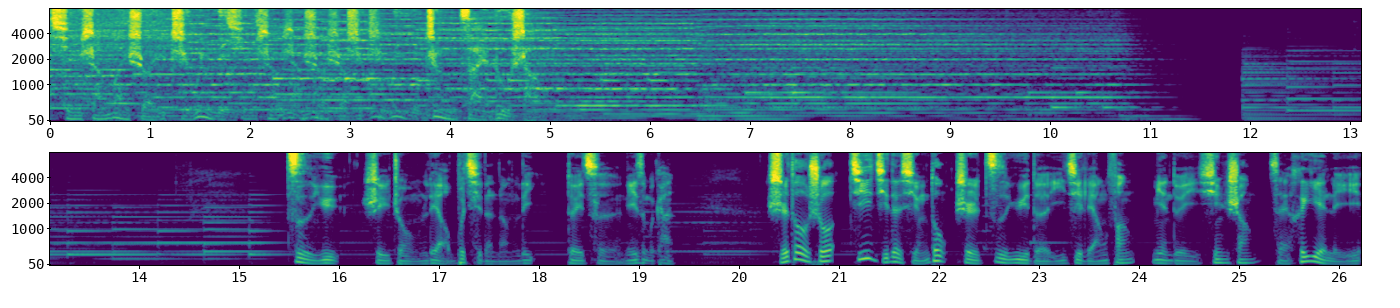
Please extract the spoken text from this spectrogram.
千山万水只为你，千山万水只为你，正在路上。自愈是一种了不起的能力，对此你怎么看？石头说：“积极的行动是自愈的一剂良方。面对心伤，在黑夜里，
